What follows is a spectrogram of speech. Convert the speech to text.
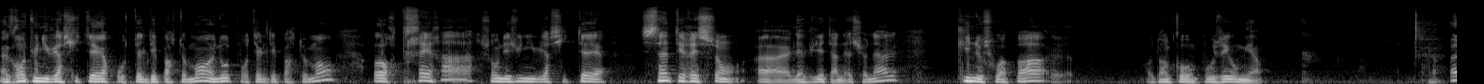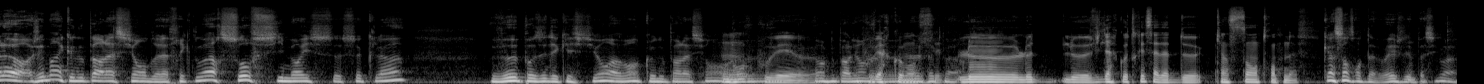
un grand universitaire pour tel département, un autre pour tel département. Or, très rares sont des universitaires s'intéressant à la vie internationale qui ne soient pas euh, dans le cas opposé au mien. Alors, j'aimerais que nous parlassions de l'Afrique noire, sauf si Maurice Seclin veut poser des questions avant que nous parlassions. Non, vous pouvez, euh, vous pouvez recommencer. le, le, le Villers-Cotterêts, ça date de 1539. 1539, oui, je ne l'ai pas si moi.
